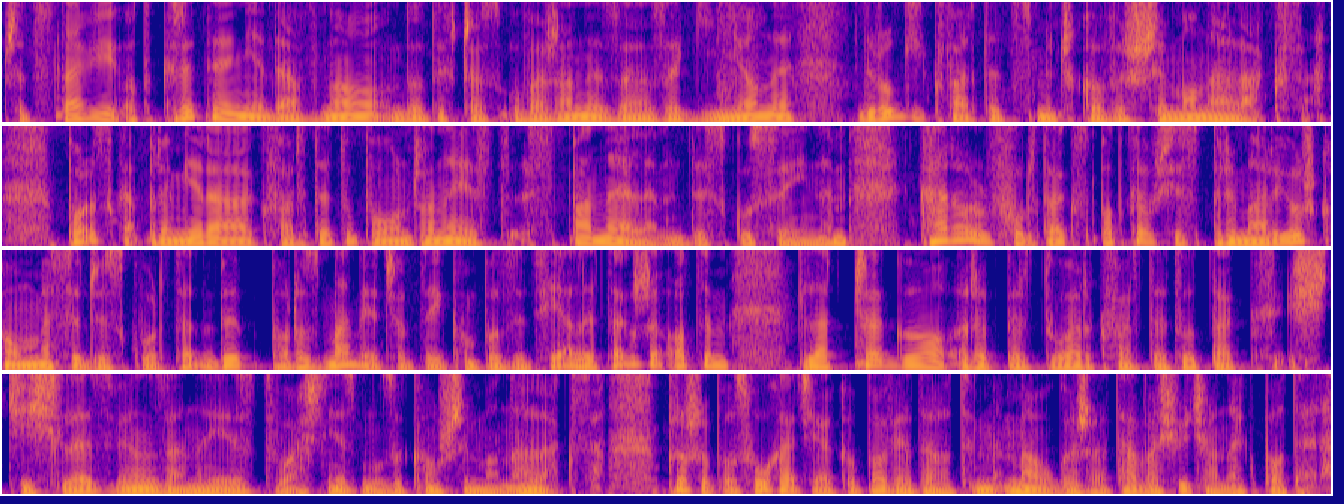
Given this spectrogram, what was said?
przedstawi odkryty niedawno, dotychczas uważany za zaginiony, drugi kwartet smyczkowy Szymona Laksa. Polska premiera kwartetu połączona jest z panelem dyskusyjnym. Karol Furtak spotkał się z prymariuszką Messages Quartet, by porozmawiać o tej kompozycji, ale także o tym, dlaczego repertuar kwartetu tak ściśle związany jest właśnie z muzyką Szymona Laksa. Proszę posłuchać, jak opowiada o tym Małgorzata Wasiucionek-Potera.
